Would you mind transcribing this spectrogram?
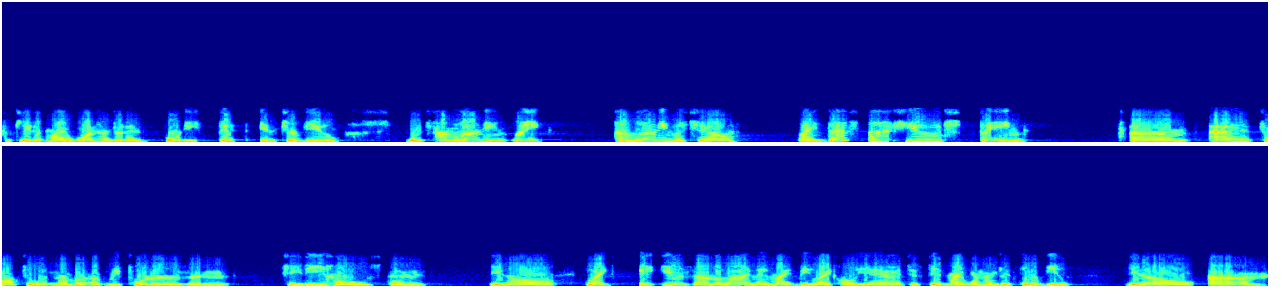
completed my 145th interview, which I'm learning like I'm learning, Michelle, like that's a huge thing. Um, I talked to a number of reporters and TV hosts, and you know, like eight years down the line, they might be like, "Oh yeah, I just did my 100th interview." You know, um,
